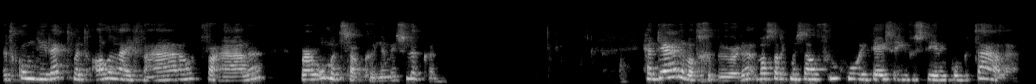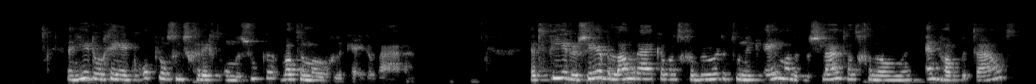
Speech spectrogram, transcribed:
Het komt direct met allerlei verhalen, verhalen waarom het zou kunnen mislukken. Het derde wat gebeurde was dat ik mezelf vroeg hoe ik deze investering kon betalen. En hierdoor ging ik oplossingsgericht onderzoeken wat de mogelijkheden waren. Het vierde zeer belangrijke wat gebeurde toen ik eenmaal het besluit had genomen en had betaald,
